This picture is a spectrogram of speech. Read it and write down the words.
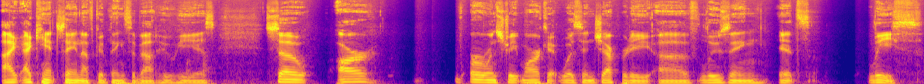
I, I can't say enough good things about who he is. So our Irwin Street Market was in jeopardy of losing its lease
